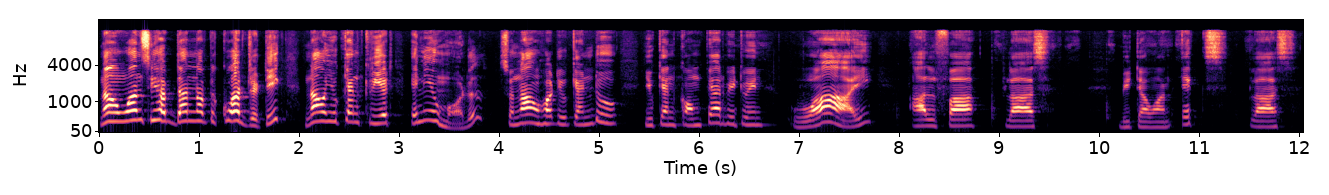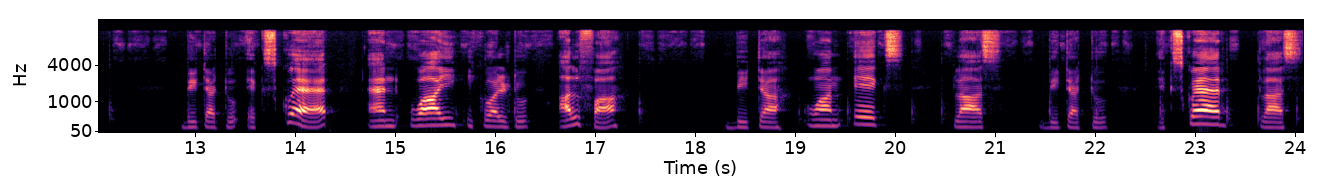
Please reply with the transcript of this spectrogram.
Now, once you have done up to quadratic, now you can create a new model. So, now what you can do? You can compare between y alpha plus beta 1 x plus beta 2 x square and y equal to alpha beta 1 x plus beta 2 x square plus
